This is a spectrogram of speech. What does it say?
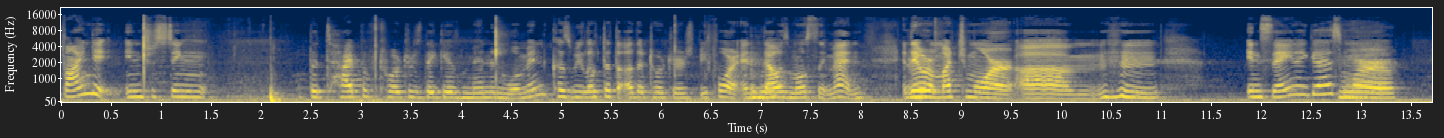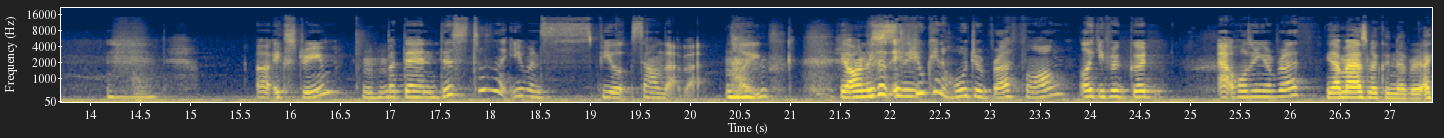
find it interesting the type of tortures they give men and women because we looked at the other tortures before and mm-hmm. that was mostly men and they mm-hmm. were much more um, insane i guess more uh, extreme mm-hmm. but then this doesn't even feel sound that bad like yeah, honestly. Because if you can hold your breath long, like if you're good at holding your breath. Yeah, my asthma could never. I,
